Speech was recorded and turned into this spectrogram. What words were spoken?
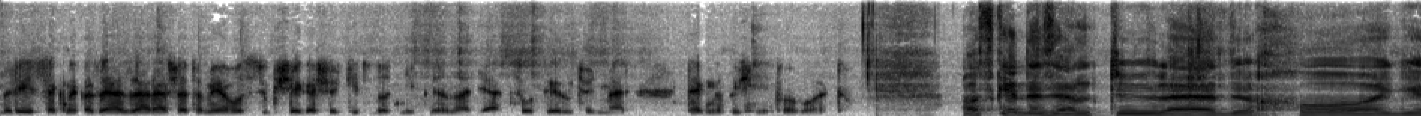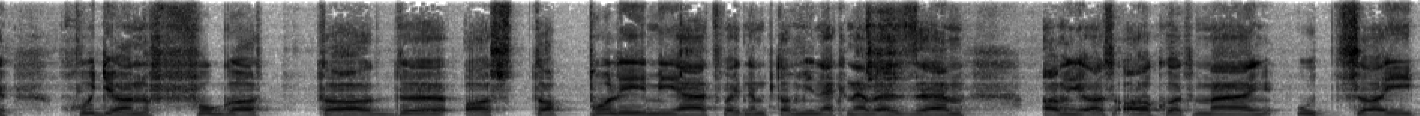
részeknek az elzárását, ami ahhoz szükséges, hogy ki tudott nyitni a nagyjátszótér, úgyhogy már tegnap is nyitva volt. Azt kérdezem tőled, hogy hogyan fogadtad azt a polémiát, vagy nem tudom minek nevezzem, ami az Alkotmány utcai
